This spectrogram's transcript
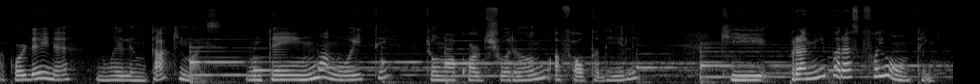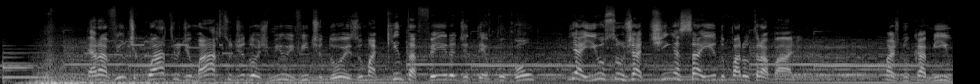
acordei, né? Não, ele não tá aqui mais. Não tem uma noite que eu não acordo chorando a falta dele, que para mim parece que foi ontem. Era 24 de março de 2022, uma quinta-feira de tempo bom, e Ailson já tinha saído para o trabalho. Mas no caminho,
